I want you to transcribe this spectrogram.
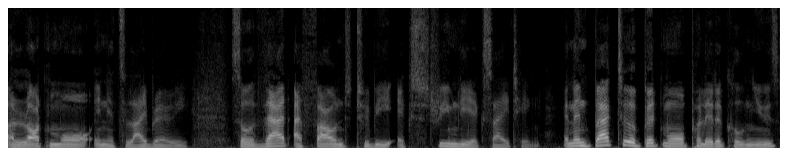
a lot more in its library. So that I found to be extremely exciting. And then back to a bit more political news.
